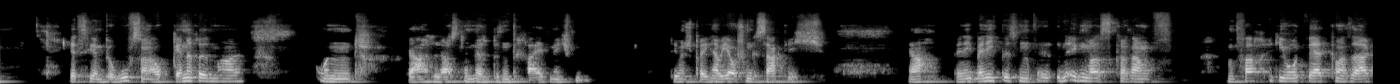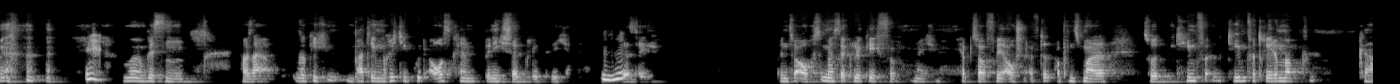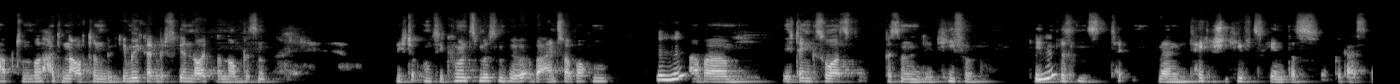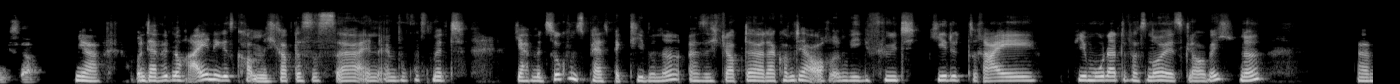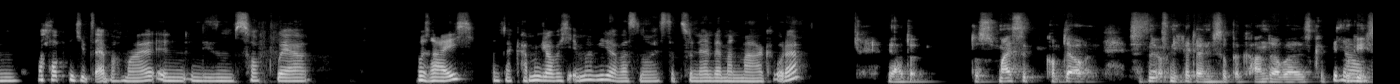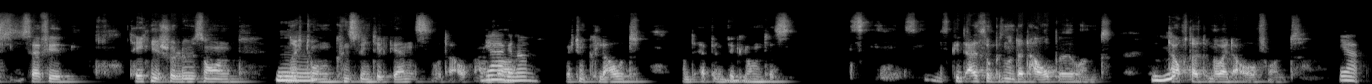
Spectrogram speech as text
jetzt hier im Beruf, sondern auch generell mal. Und ja, lass mich ein bisschen treiben. Ich, dementsprechend habe ich auch schon gesagt, ich, ja, wenn ich, wenn ich ein bisschen in irgendwas, kann man sagen, ein Fachidiot werde, kann man sagen, ein bisschen, kann man sagen, wirklich ein paar Themen richtig gut auskennen, bin ich sehr glücklich. Mhm. Deswegen bin zwar auch immer sehr glücklich. Für mich. Ich habe zwar früher auch schon öfter ab und zu mal so Team, Teamvertretung gehabt und hatte dann auch dann die Möglichkeit, mit vielen Leuten dann noch ein bisschen nicht um sie kümmern zu müssen über, über ein, zwei Wochen. Mhm. Aber ich denke, sowas bisschen in die Tiefe, die mhm. In die technische Tiefe zu gehen, das begeistert mich sehr. Ja, und da wird noch einiges kommen. Ich glaube, das ist äh, ein, ein Beruf mit ja, mit Zukunftsperspektive, ne? Also ich glaube, da, da kommt ja auch irgendwie gefühlt jede drei, vier Monate was Neues, glaube ich, ne? Ähm, behaupte ich jetzt einfach mal in, in diesem Software-Bereich. Und da kann man, glaube ich, immer wieder was Neues dazu lernen, wenn man mag, oder? Ja, da, das meiste kommt ja auch, es ist in der Öffentlichkeit ja nicht so bekannt, aber es gibt genau. wirklich sehr viel technische Lösungen mhm. Richtung Künstliche Intelligenz oder auch einfach ja, genau. Richtung Cloud und App-Entwicklung. Das, das, das geht alles so ein bisschen unter Taube und mhm. taucht halt immer weiter auf und ja.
